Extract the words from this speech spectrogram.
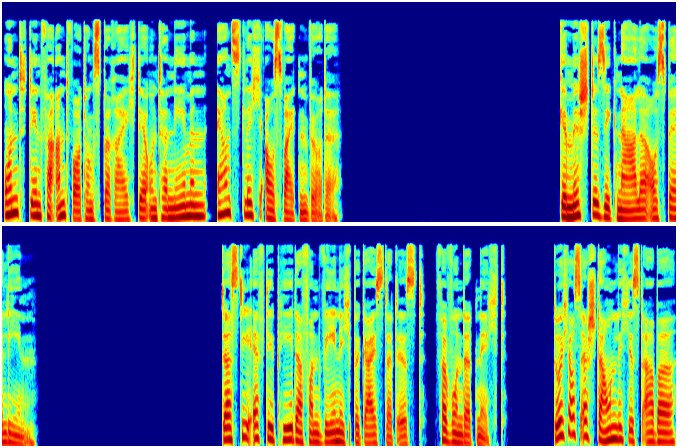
und den Verantwortungsbereich der Unternehmen ernstlich ausweiten würde. Gemischte Signale aus Berlin Dass die FDP davon wenig begeistert ist, verwundert nicht. Durchaus erstaunlich ist aber,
